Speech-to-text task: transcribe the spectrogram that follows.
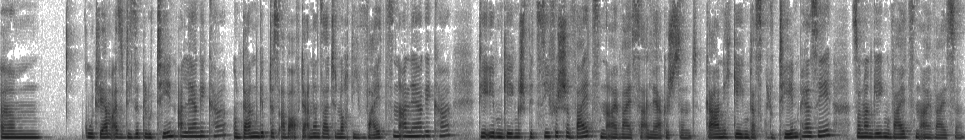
Ähm, gut, wir haben also diese Glutenallergiker und dann gibt es aber auf der anderen Seite noch die Weizenallergiker, die eben gegen spezifische Weizeneiweiße allergisch sind. Gar nicht gegen das Gluten per se, sondern gegen Weizeneiweiße.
